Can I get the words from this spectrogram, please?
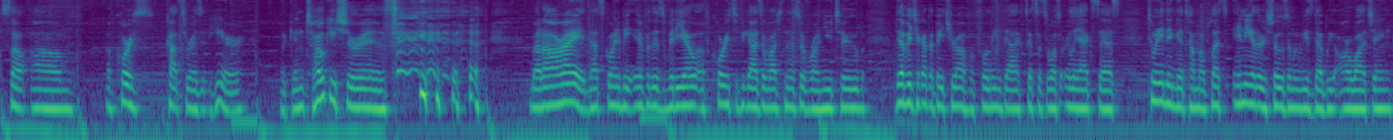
So, um, of course, Katsura isn't here, but Gintoki sure is. but alright, that's going to be it for this video. Of course, if you guys are watching this over on YouTube, definitely check out the Patreon for full length access as well as early access to anything Gintama, plus any other shows and movies that we are watching.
